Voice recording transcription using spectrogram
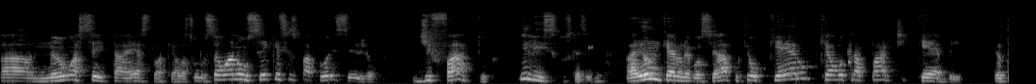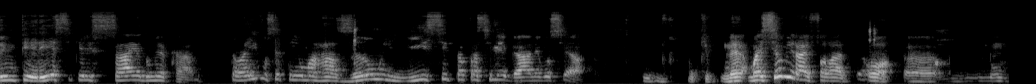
a não aceitar esta ou aquela solução, a não ser que esses fatores sejam, de fato, ilícitos. Quer dizer, eu não quero negociar porque eu quero que a outra parte quebre. Eu tenho interesse que ele saia do mercado. Então aí você tem uma razão ilícita para se negar a negociar. O que, né? Mas se eu virar e falar, ó, uh, não,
